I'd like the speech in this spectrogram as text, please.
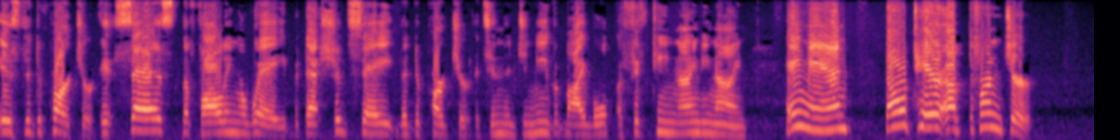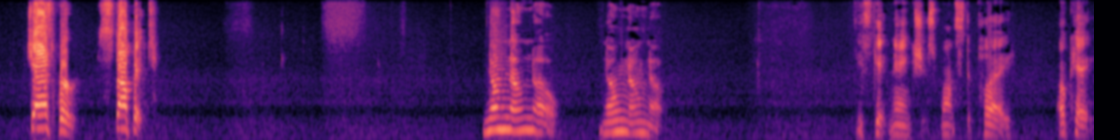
is the departure. It says the falling away, but that should say the departure. It's in the Geneva Bible of 1599. Hey man, don't tear up the furniture. Jasper, stop it. No, no, no. No, no, no. He's getting anxious, wants to play. Okay.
